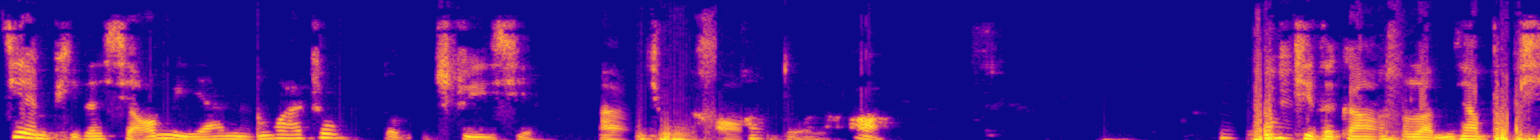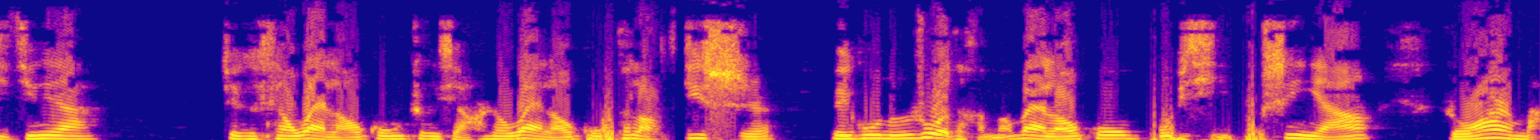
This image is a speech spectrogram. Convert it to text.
健脾的小米呀、南瓜粥都吃一些，啊，就会好很多了啊。补脾的刚刚说了，你像补脾经呀，这个像外劳宫，这个小孩的外劳宫，他老积食，胃功能弱的很嘛。外劳宫补脾、补肾阳、揉二马，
